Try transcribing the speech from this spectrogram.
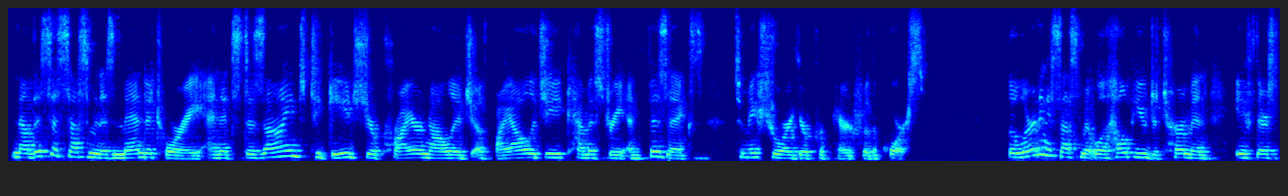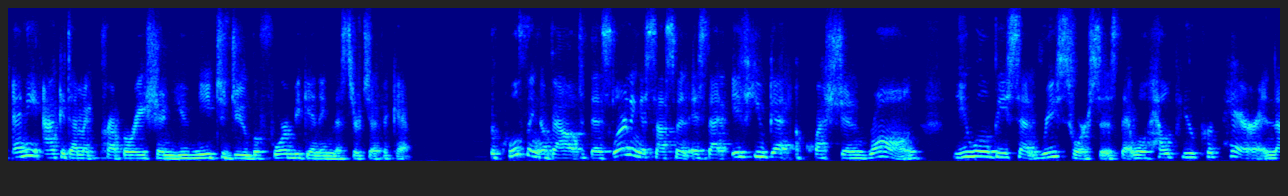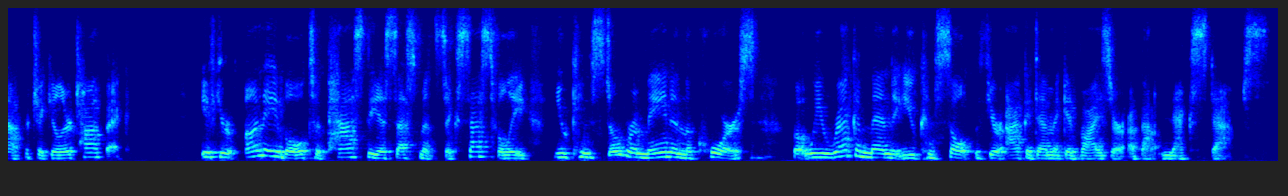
now, this assessment is mandatory and it's designed to gauge your prior knowledge of biology, chemistry, and physics to make sure you're prepared for the course. The learning assessment will help you determine if there's any academic preparation you need to do before beginning the certificate. The cool thing about this learning assessment is that if you get a question wrong, you will be sent resources that will help you prepare in that particular topic. If you're unable to pass the assessment successfully, you can still remain in the course, but we recommend that you consult with your academic advisor about next steps.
